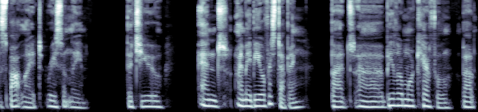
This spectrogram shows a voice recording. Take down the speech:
the spotlight recently, that you, and I may be overstepping, but uh, be a little more careful about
